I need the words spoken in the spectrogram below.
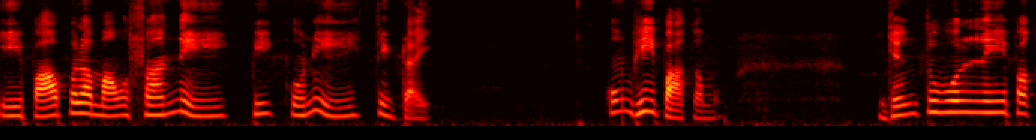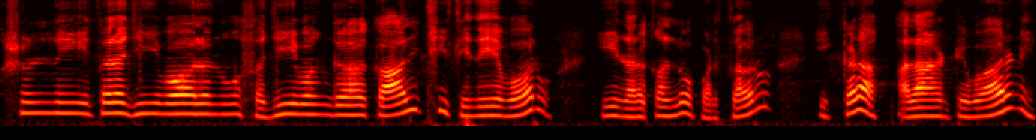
ఈ పాపుల మాంసాన్ని పీక్కొని తింటాయి. కుంభీపాకము. జంతువుల్ని పక్షుల్ని ఇతర జీవాలను సజీవంగా కాల్చి తినేవారు ఈ నరకంలో పడతారు. ఇక్కడ అలాంటి వారిని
